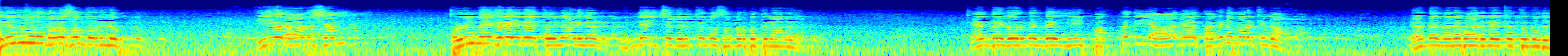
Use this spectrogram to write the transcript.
ഇരുന്നൂറ് ദിവസം തൊഴിലും ഈ ഒരു ആവശ്യം തൊഴിൽ മേഖലയിലെ തൊഴിലാളികൾ ഉന്നയിച്ച് നിൽക്കുന്ന സന്ദർഭത്തിലാണ് കേന്ദ്ര ഗവൺമെന്റ് ഈ പദ്ധതി ആകെ തകിടം മറിക്കുക എന്ന നിലപാടിലേക്ക് എത്തുന്നത്.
